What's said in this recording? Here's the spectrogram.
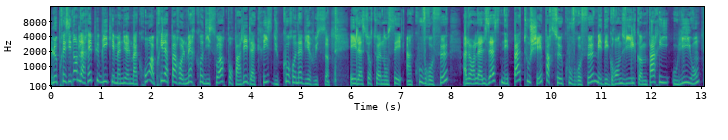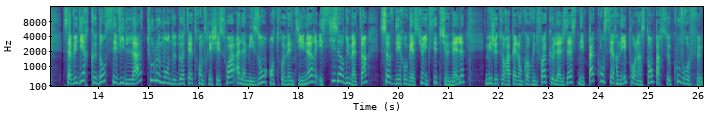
Le président de la République Emmanuel Macron a pris la parole mercredi soir pour parler de la crise du coronavirus. Et il a surtout annoncé un couvre-feu. Alors l'Alsace n'est pas touchée par ce couvre-feu, mais des grandes villes comme Paris ou Lyon. Ça veut dire que dans ces villes-là, tout le monde doit être rentré chez soi à la maison entre 21h et 6h du matin, sauf dérogation exceptionnelle. Mais je te rappelle encore une fois que l'Alsace n'est pas concernée pour l'instant par ce couvre-feu.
